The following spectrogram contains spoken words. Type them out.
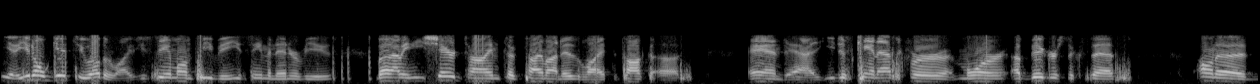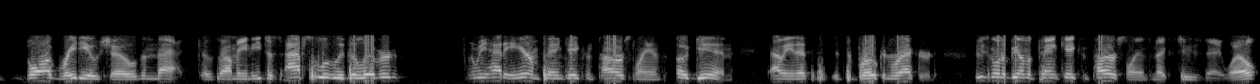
you know you don't get to otherwise. You see him on TV, you see him in interviews, but I mean, he shared time, took time out of his life to talk to us, and uh, you just can't ask for more a bigger success on a blog radio show than that because I mean he just absolutely delivered. And we had to hear him pancakes and power slams again. I mean it's it's a broken record. Who's going to be on the pancakes and power slams next Tuesday? Well,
